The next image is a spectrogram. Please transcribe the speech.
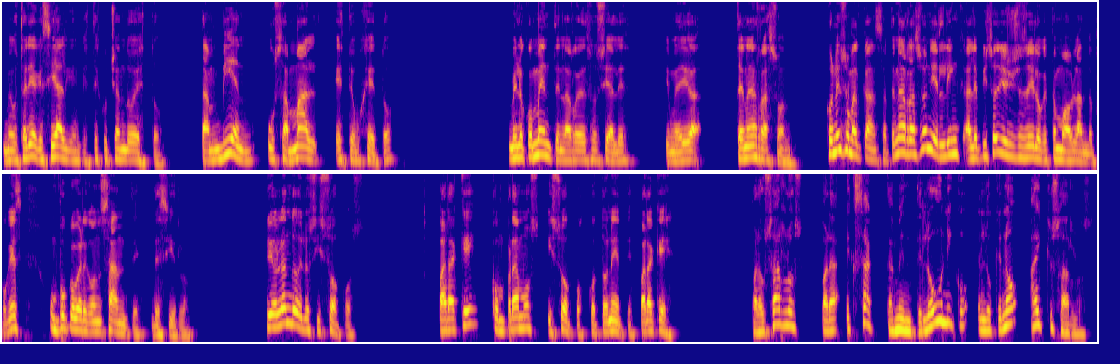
Me gustaría que si alguien que esté escuchando esto también usa mal este objeto, me lo comente en las redes sociales y me diga, tenés razón. Con eso me alcanza, tenés razón y el link al episodio yo ya sé de lo que estamos hablando, porque es un poco vergonzante decirlo. Estoy hablando de los hisopos. ¿Para qué compramos hisopos, cotonetes? ¿Para qué? Para usarlos para exactamente lo único en lo que no hay que usarlos.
